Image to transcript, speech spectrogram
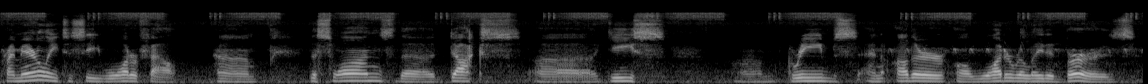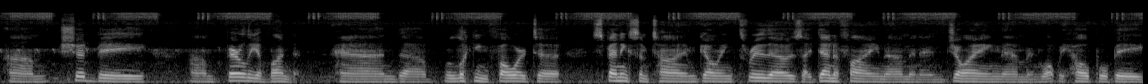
primarily to see waterfowl. Um, the swans, the ducks, uh, geese, grebes and other uh, water-related birds um, should be um, fairly abundant. And uh, we're looking forward to spending some time going through those, identifying them and enjoying them and what we hope will be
